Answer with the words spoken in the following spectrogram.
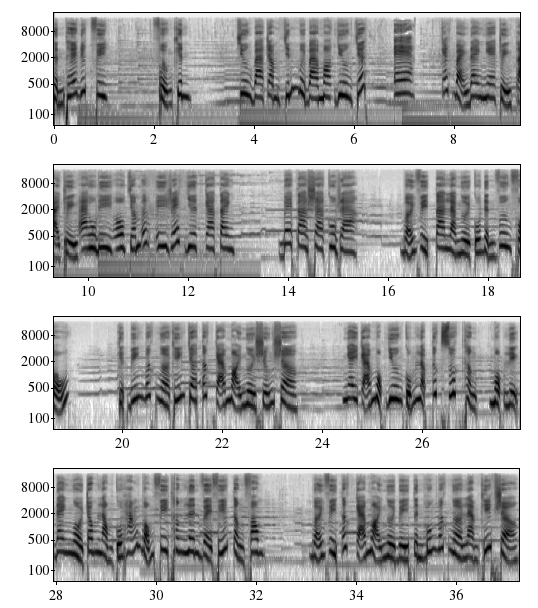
thịnh thế Đức Phi. Phượng Kinh. Chương 393 Mo Dương chết. E. Các bạn đang nghe truyện tại truyện audio.xyzk tan. Beta Sakura. Bởi vì ta là người của định vương phủ. Kịch biến bất ngờ khiến cho tất cả mọi người sững sờ. Ngay cả một dương cũng lập tức xuất thần. Một liệt đang ngồi trong lòng của hắn bỗng phi thân lên về phía tầng phong. Bởi vì tất cả mọi người bị tình huống bất ngờ làm khiếp sợ,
